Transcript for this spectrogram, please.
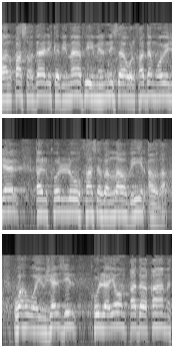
القصر ذلك بما فيه من النساء والخدم والرجال الكل خسف الله به الأرض وهو يجلجل كل يوم قدر قامة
